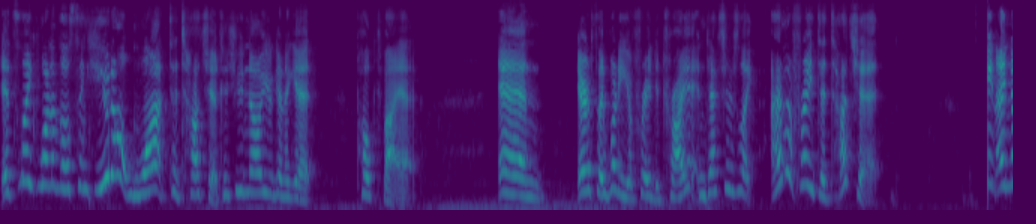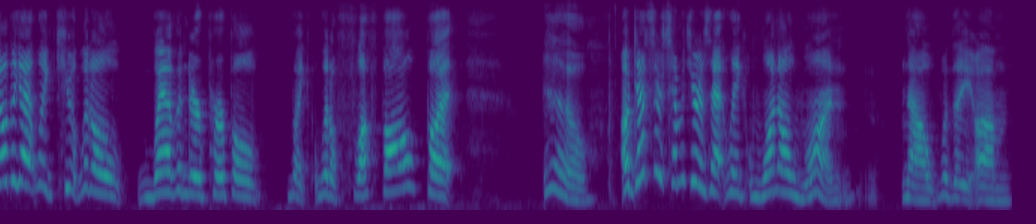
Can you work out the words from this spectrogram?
it's like one of those things you don't want to touch it because you know you're going to get poked by it. And Eric's like, What are you afraid to try it? And Dexter's like, I'm afraid to touch it. I mean, I know they got like cute little lavender purple like little fluff ball, but ew. Oh, Dexter's temperature is at like 101 now with the um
